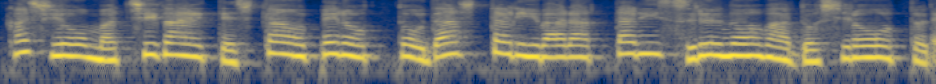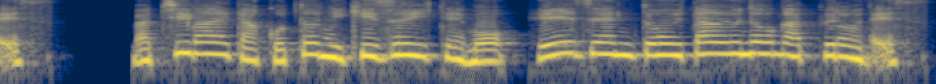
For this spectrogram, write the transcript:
歌詞を間違えて舌をペロッと出したり笑ったりするのはど素人です。間違えたことに気づいても平然と歌うのがプロです。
